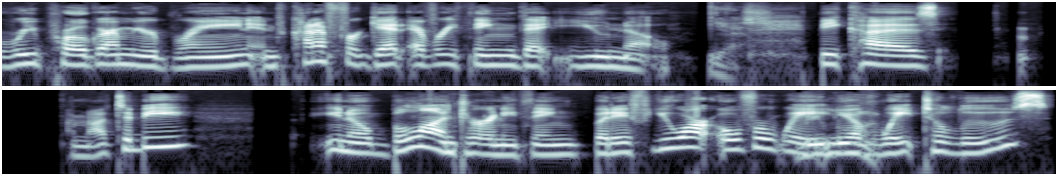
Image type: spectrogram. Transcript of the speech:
reprogram your brain and kind of forget everything that you know Yes. because I'm not to be you know blunt or anything but if you are overweight and you have weight to lose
